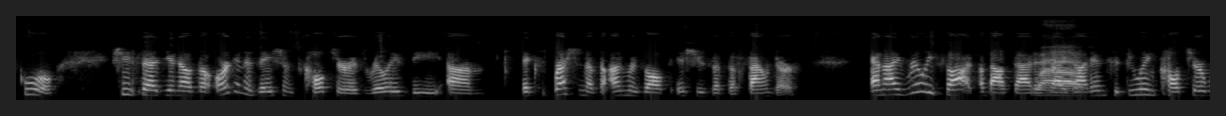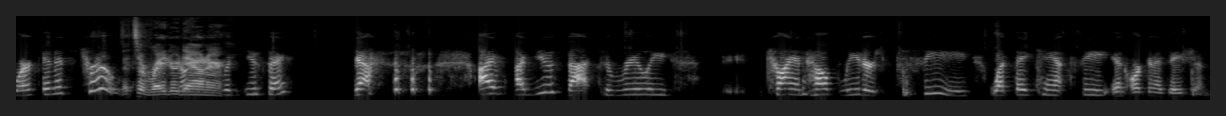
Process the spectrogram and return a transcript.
school. She said, you know, the organization's culture is really the um, expression of the unresolved issues of the founder. And I really thought about that wow. as I got into doing culture work, and it's true. That's a writer downer. Would you say? Yeah, I've I've used that to really try and help leaders see what they can't see in organizations.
